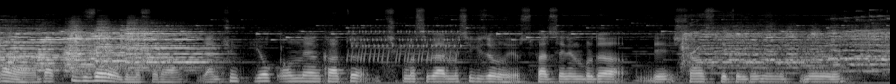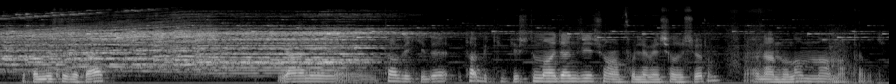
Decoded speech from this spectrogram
Ha, bak bu güzel oldu mesela. Yani çünkü yok olmayan kartı çıkması vermesi güzel oluyor. Supercell'in burada bir şans getirdiğini umuyorum. Bakalım ne çıkacak. Yani tabii ki de tabii ki güçlü madenciyi şu an fulllemeye çalışıyorum. Önemli olan bunu almak tabii ki.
